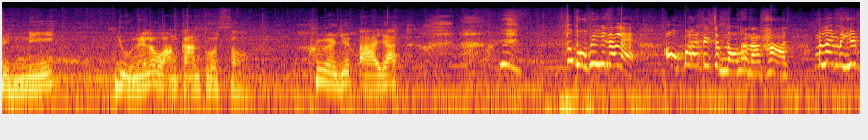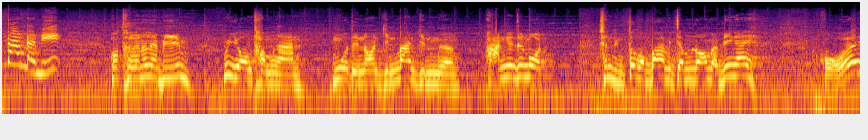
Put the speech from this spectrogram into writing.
สินนี้อยู่ในระหว่างการตรวจสอบ เพื่อยึดอายัด ก็เพราะพี่นั่นแหละ เอาบ้านไปจำนองธนาคาร มันเลยมายึดบ้านแบบนี้ เพราะเธอนั่นแหละบีมไม่ยอมทำงาน มัวแต่นอนกินบ้านกินเมือง ผ่านเงินจนหมด ฉันถึงต้องเอาบ้านไปจำนองแบบนี้ไงโอ้ย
